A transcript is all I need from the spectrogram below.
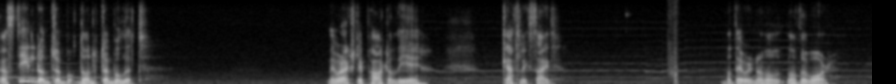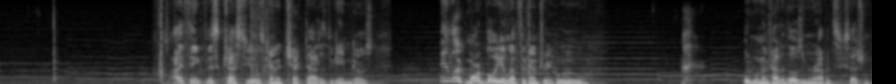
Castile dodged a, dodged a bullet. They were actually part of the Catholic side. But they were not, not the war. I think this Castile is kind of checked out as the game goes. Hey, look, more bullion left the country. Woohoo! Good one I've had of those in rapid succession.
